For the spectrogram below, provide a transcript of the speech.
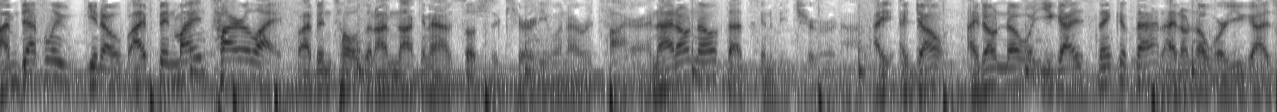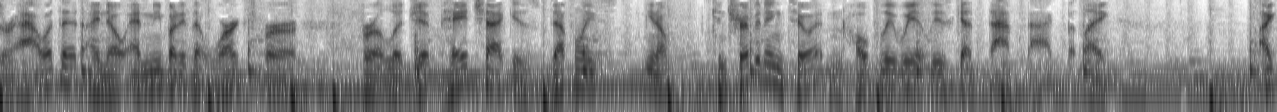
I'm definitely, you know, I've been my entire life. I've been told that I'm not going to have Social Security when I retire, and I don't know if that's going to be true or not. I, I don't. I don't know what you guys think of that. I don't know where you guys are at with it. I know anybody that works for for a legit paycheck is definitely, you know, contributing to it, and hopefully we at least get that back. But like. I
